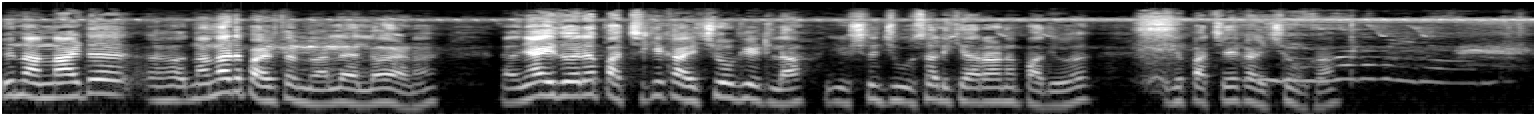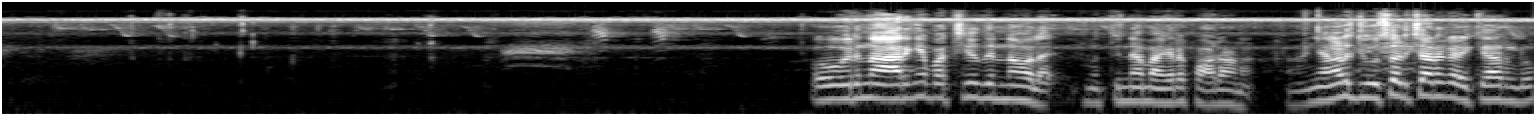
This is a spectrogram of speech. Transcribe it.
ഇത് നന്നായിട്ട് നന്നായിട്ട് പഴുത്തുണ്ട് നല്ല യെല്ലോ ആണ്. ഞാൻ ഇതുവരെ പച്ചയ്ക്ക് കഴിച്ചു നോക്കിയിട്ടില്ല. യൂഷ്വലി ജ്യൂസ് അടിക്കാറാണ് പതിവ്. ഇത് പച്ചയ്ക്ക് കഴിച്ചു നോക്കാം. ഒരു നാരങ്ങ പച്ചക്ക് തിന്ന പോലെ. തിന്നാൻ ഭയങ്കര പാടാണ്. ഞങ്ങൾ ജ്യൂസ് അടിച്ചാണ് കഴിക്കാറുള്ളൂ.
